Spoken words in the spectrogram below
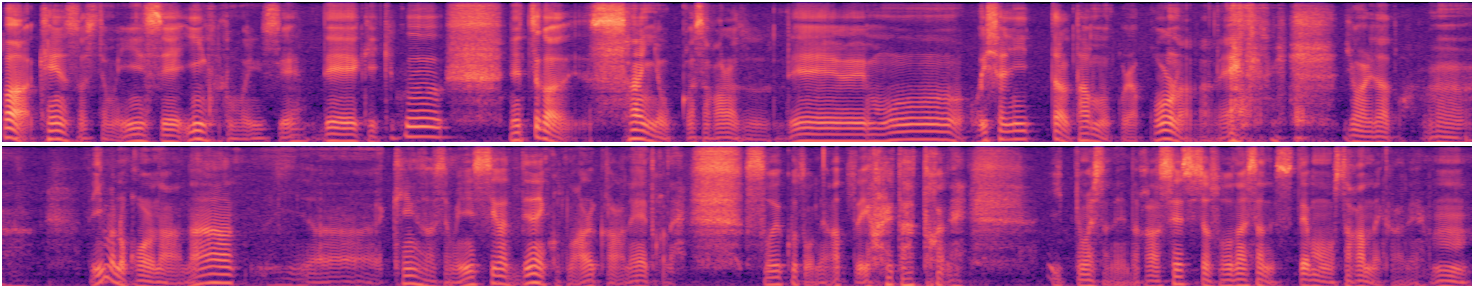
まあ、検査しても陰性、インフルも陰性。で、結局、熱が3、4日下がらず、で、もう、医者に行ったら多分これはコロナだね、っ て言われたと。うん。今のコロナはな、検査しても陰性が出ないこともあるからね、とかね。そういうことをね、後で言われたとかね。言ってましたね。だから先生と相談したんです。でもう下がんないからね。うん。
